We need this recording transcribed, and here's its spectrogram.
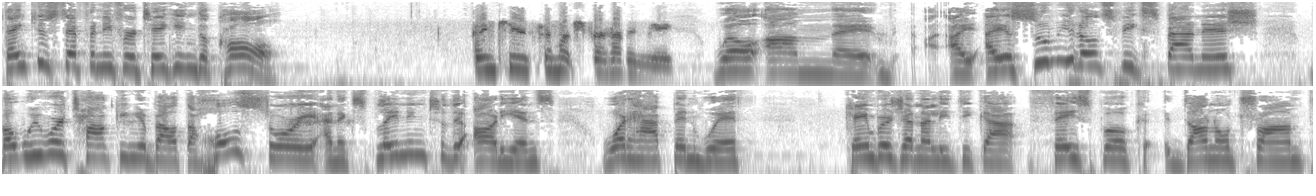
Thank you, Stephanie, for taking the call. Thank you so much for having me. Well, um, I, I assume you don't speak Spanish, but we were talking about the whole story and explaining to the audience what happened with Cambridge Analytica, Facebook, Donald Trump,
